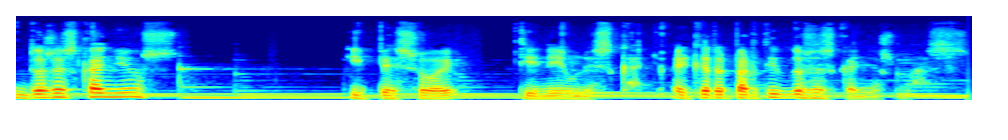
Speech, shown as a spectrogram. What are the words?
dos escaños y PSOE tiene un escaño. Hay que repartir dos escaños más.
